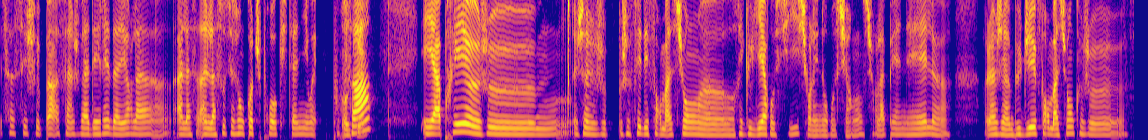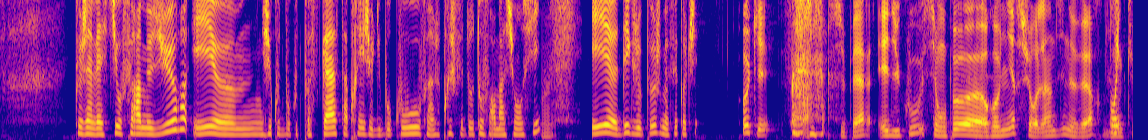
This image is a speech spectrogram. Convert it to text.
ça c'est je pas, enfin je vais adhérer d'ailleurs à l'association Coach Pro Occitanie, ouais, pour ça. Et après, euh, je, je, je, fais des formations euh, régulières aussi sur les neurosciences, sur la PNL. Euh, voilà, j'ai un budget formation que je que j'investis au fur et à mesure et j'écoute beaucoup de podcasts. Après, je lis beaucoup. Enfin, après, je fais de l'auto-formation aussi. Et dès que je peux, je me fais coacher. Ok, ça va, super. Et du coup, si on peut revenir sur lundi 9h, donc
